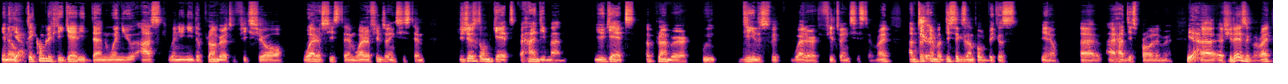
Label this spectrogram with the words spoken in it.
You know, yeah. they completely get it. Then when you ask, when you need a plumber to fix your water system, water filtering system, you just don't get a handyman. You get a plumber who deals with water filtering system, right? I'm talking sure. about this example because, you know, uh, I had this problem yeah. uh, a few days ago, right?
